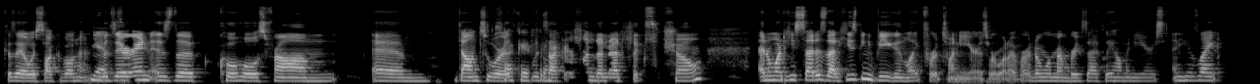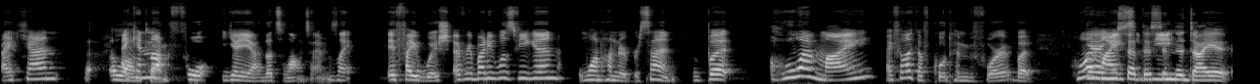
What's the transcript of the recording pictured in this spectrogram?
because I always talk about him. Yes. But Darin is the co-host from um, Down to Earth Zac with. Zac Efron, the Netflix show. And what he said is that he's been vegan like for 20 years or whatever. I don't remember exactly how many years. And he's like, I can I cannot for yeah, yeah, that's a long time. It's like if I wish everybody was vegan, 100%. But who am I? I feel like I've quoted him before, but who am yeah, I you said this be- in the diet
